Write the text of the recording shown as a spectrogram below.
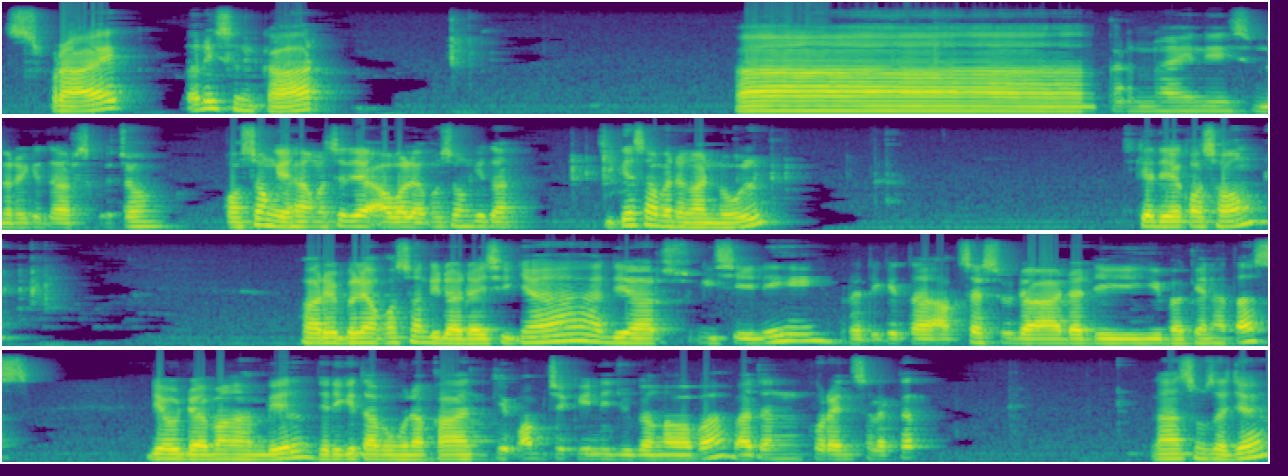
Sprite recent card. Uh, karena ini sebenarnya kita harus kosong kosong ya maksudnya awalnya kosong kita. Jika sama dengan nol jika dia kosong, variabel yang kosong tidak ada isinya, dia harus isi ini, berarti kita akses sudah ada di bagian atas. Dia udah mengambil, jadi kita menggunakan keep object ini juga nggak apa-apa, button current selected. Langsung saja,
